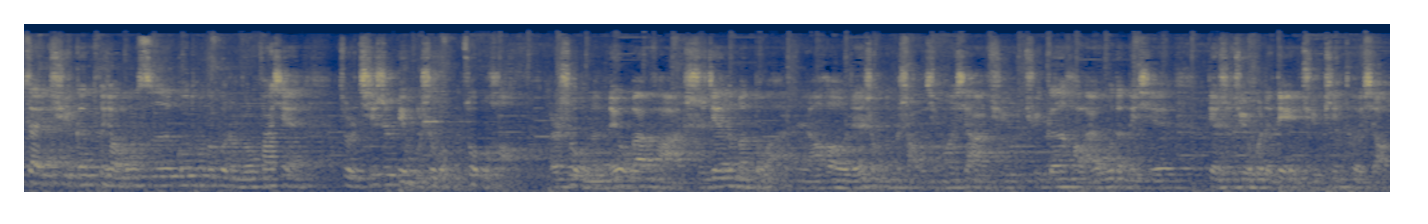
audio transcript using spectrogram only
在去跟特效公司沟通的过程中，发现就是其实并不是我们做不好。而是我们没有办法时间那么短，然后人手那么少的情况下去去跟好莱坞的那些电视剧或者电影去拼特效，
